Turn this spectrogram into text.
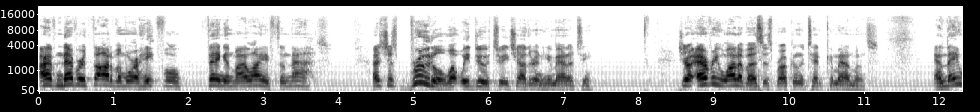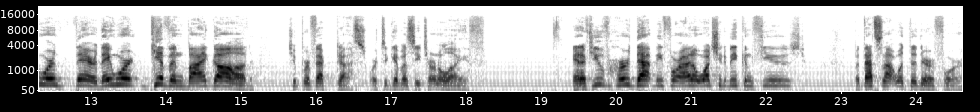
I have never thought of a more hateful thing in my life than that. It's just brutal what we do to each other in humanity. You know, every one of us has broken the Ten Commandments. And they weren't there, they weren't given by God to perfect us or to give us eternal life. And if you've heard that before, I don't want you to be confused, but that's not what they're there for.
